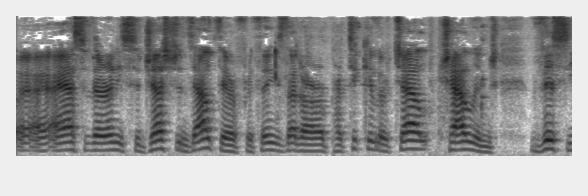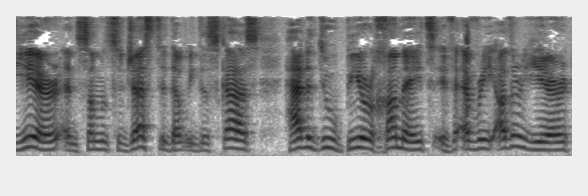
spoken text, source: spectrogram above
I asked if there are any suggestions out there for things that are a particular chal- challenge this year, and someone suggested that we discuss how to do biur chametz if every other year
